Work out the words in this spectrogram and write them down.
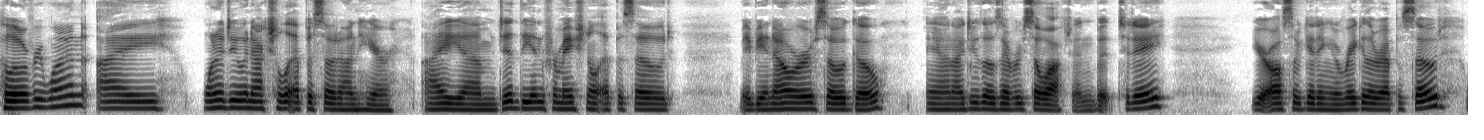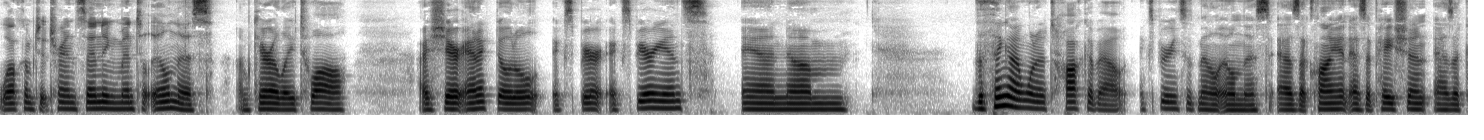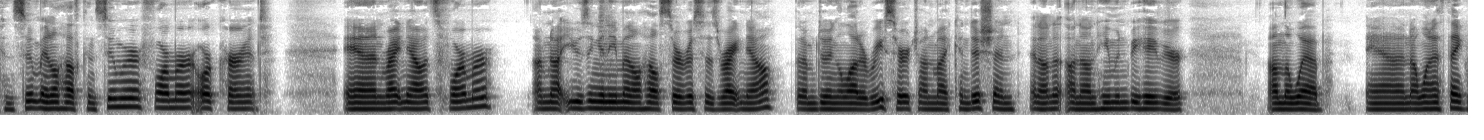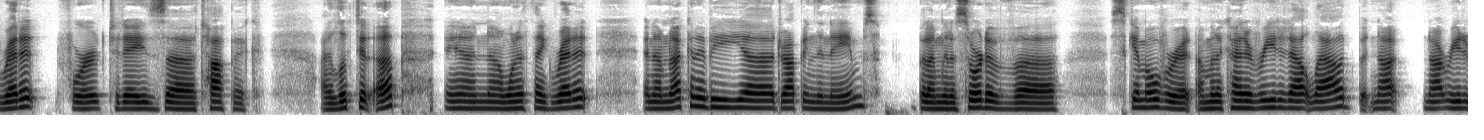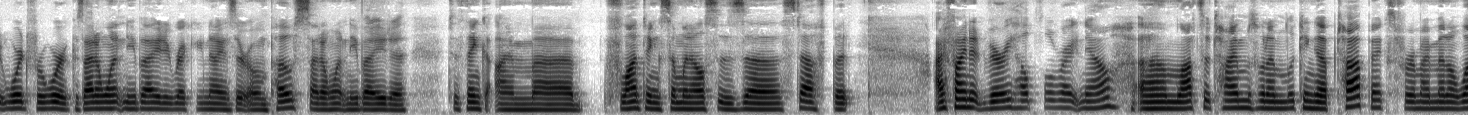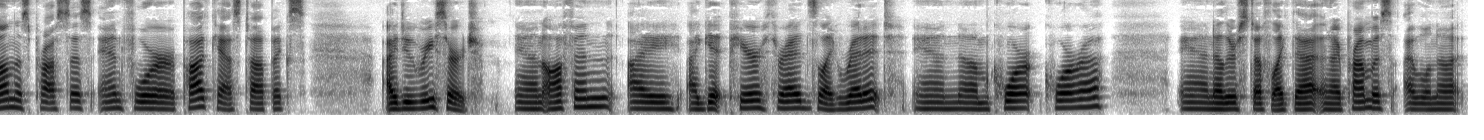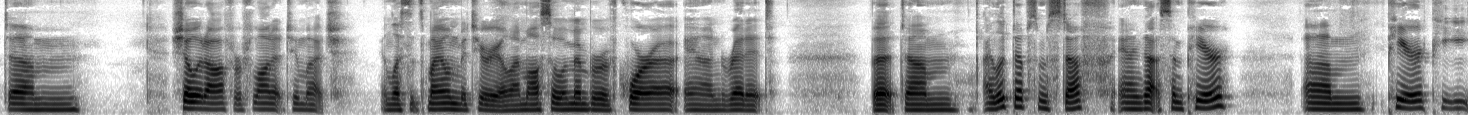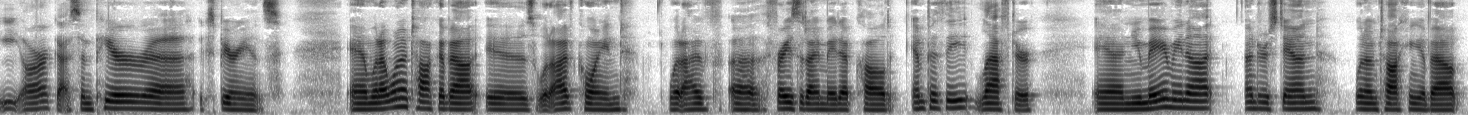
Hello, everyone. I want to do an actual episode on here. I um, did the informational episode maybe an hour or so ago, and I do those every so often. But today, you're also getting a regular episode. Welcome to Transcending Mental Illness. I'm Carol. Twall. I share anecdotal exper- experience and um, the thing I want to talk about experience with mental illness as a client, as a patient, as a consume, mental health consumer, former or current. And right now it's former. I'm not using any mental health services right now, but I'm doing a lot of research on my condition and on, on, on human behavior on the web. And I want to thank Reddit for today's uh, topic. I looked it up and I want to thank Reddit. And I'm not going to be uh, dropping the names but I'm going to sort of uh, skim over it. I'm going to kind of read it out loud, but not not read it word for word because I don't want anybody to recognize their own posts. I don't want anybody to to think I'm uh, flaunting someone else's uh, stuff, but. I find it very helpful right now. Um, lots of times when I'm looking up topics for my mental wellness process and for podcast topics, I do research and often I I get peer threads like Reddit and um, Quora and other stuff like that, and I promise I will not um, show it off or flaunt it too much unless it's my own material. I'm also a member of Quora and Reddit, but um, I looked up some stuff and got some peer um, peer P E E R got some peer uh, experience and what I want to talk about is what I've coined, what I've, a uh, phrase that I made up called empathy laughter. And you may or may not understand what I'm talking about.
